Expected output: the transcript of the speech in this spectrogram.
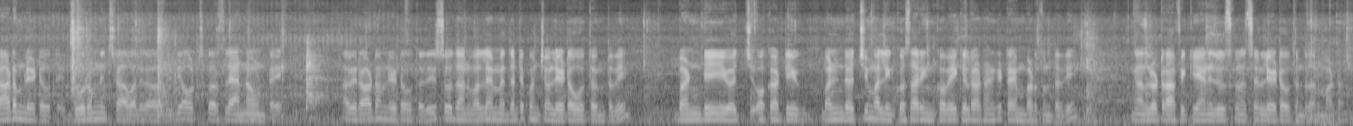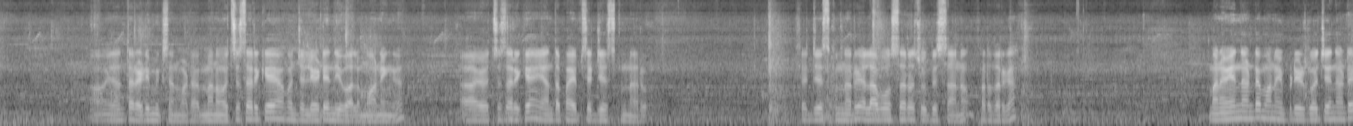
రావడం లేట్ అవుతాయి. దూరం నుంచి రావాలి కాబట్టి ఇది అవుట్స్కర్స్లో అన్న ఉంటాయి అవి రావడం లేట్ అవుతుంది. సో దానివల్ల ఏమైందంటే కొంచెం లేట్ అవుతుంటుంది. బండి వచ్చి ఒకటి బండి వచ్చి మళ్ళీ ఇంకోసారి ఇంకో వెహికల్ రావడానికి టైం పడుతుంటుంది. అందులో ట్రాఫిక్ అని చూసుకుని సరే లేట్ అవుతుంటుంది అనమాట ఇదంతా రెడీ మిక్స్ అనమాట మనం వచ్చేసరికి కొంచెం లేట్ అయింది ఇవాళ మార్నింగ్ వచ్చేసరికి ఎంత పైప్ సెట్ చేసుకున్నారు? సెట్ చేసుకున్నారు ఎలా పోస్తారో చూపిస్తాను ఫర్దర్గా మనం ఏంటంటే మనం ఇప్పుడు ఇక్కడికి వచ్చేందంటే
